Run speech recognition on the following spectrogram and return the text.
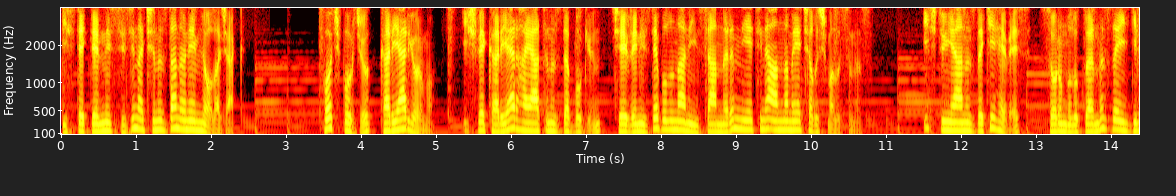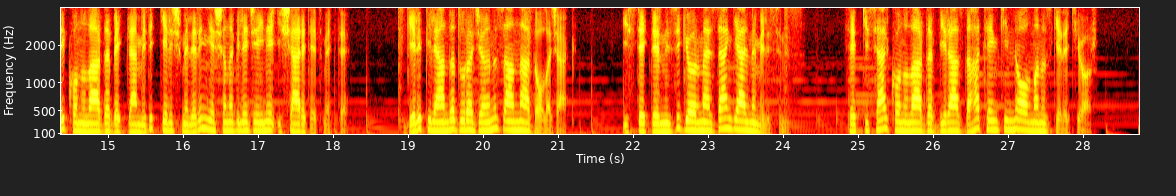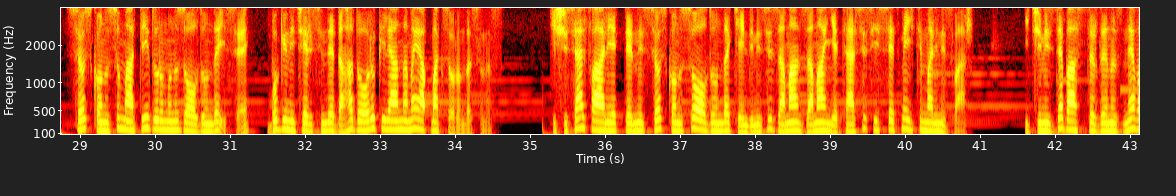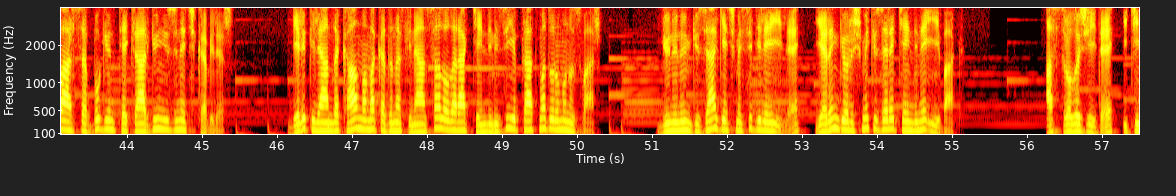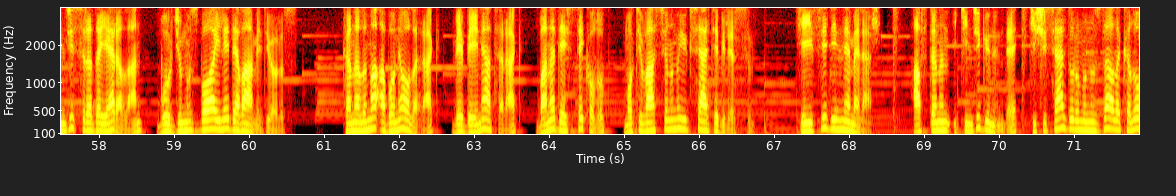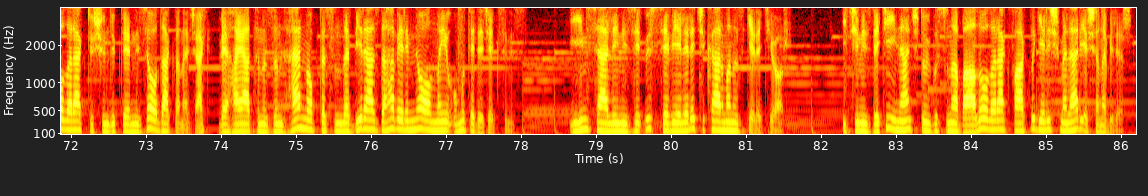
İstekleriniz sizin açınızdan önemli olacak. Koç burcu kariyer yorumu. İş ve kariyer hayatınızda bugün çevrenizde bulunan insanların niyetini anlamaya çalışmalısınız. İç dünyanızdaki heves, sorumluluklarınızla ilgili konularda beklenmedik gelişmelerin yaşanabileceğine işaret etmekte. Geri planda duracağınız anlar da olacak. İsteklerinizi görmezden gelmemelisiniz. Tepkisel konularda biraz daha temkinli olmanız gerekiyor. Söz konusu maddi durumunuz olduğunda ise, bugün içerisinde daha doğru planlama yapmak zorundasınız. Kişisel faaliyetleriniz söz konusu olduğunda kendinizi zaman zaman yetersiz hissetme ihtimaliniz var. İçinizde bastırdığınız ne varsa bugün tekrar gün yüzüne çıkabilir. Geri planda kalmamak adına finansal olarak kendinizi yıpratma durumunuz var. Gününün güzel geçmesi dileğiyle, yarın görüşmek üzere kendine iyi bak. Astrolojide ikinci sırada yer alan burcumuz Boğa ile devam ediyoruz. Kanalıma abone olarak ve beğeni atarak bana destek olup motivasyonumu yükseltebilirsin. Keyifli dinlemeler. Haftanın ikinci gününde kişisel durumunuzla alakalı olarak düşündüklerinize odaklanacak ve hayatınızın her noktasında biraz daha verimli olmayı umut edeceksiniz. İyimserliğinizi üst seviyelere çıkarmanız gerekiyor. İçinizdeki inanç duygusuna bağlı olarak farklı gelişmeler yaşanabilir.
